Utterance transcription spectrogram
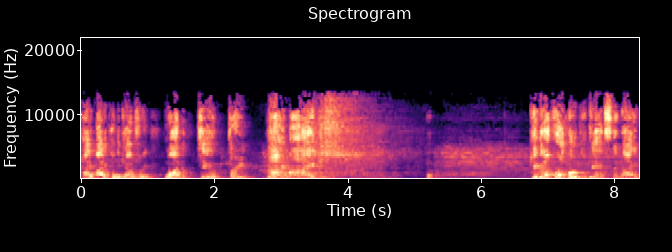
Hi, Mike, on the count of three. One, two, three. Hi, Mike! Give it up for our local bands tonight.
